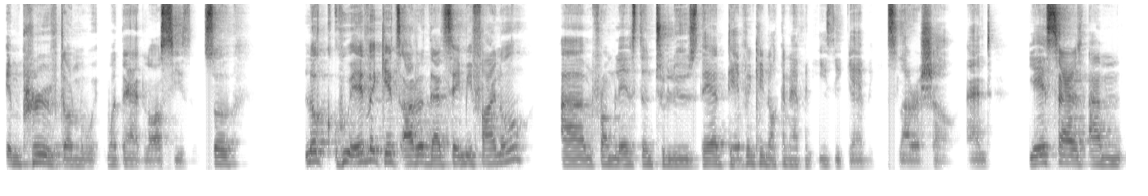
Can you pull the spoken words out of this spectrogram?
improved on what they had last season. So look, whoever gets out of that semi final um, from Leinster to lose, they are definitely not going to have an easy game against La Rochelle. And yes, um,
